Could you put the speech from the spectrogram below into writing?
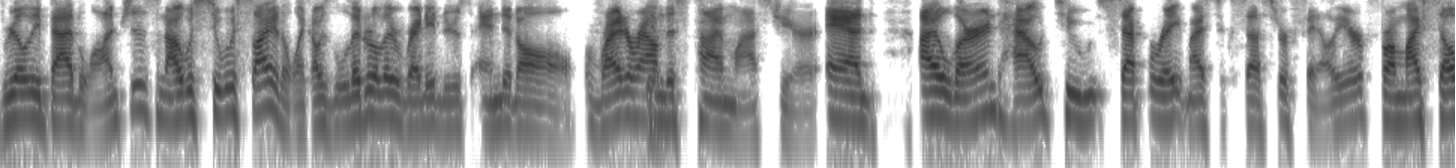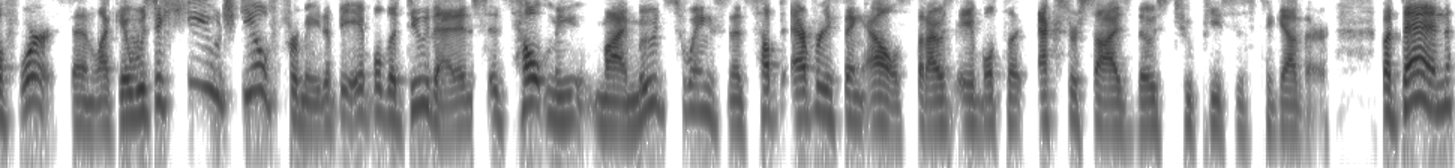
really bad launches and I was suicidal. Like I was literally ready to just end it all right around yeah. this time last year. And I learned how to separate my success or failure from my self worth. And like it was a huge deal for me to be able to do that. It's, it's helped me my mood swings and it's helped everything else that I was able to exercise those two pieces together. But then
